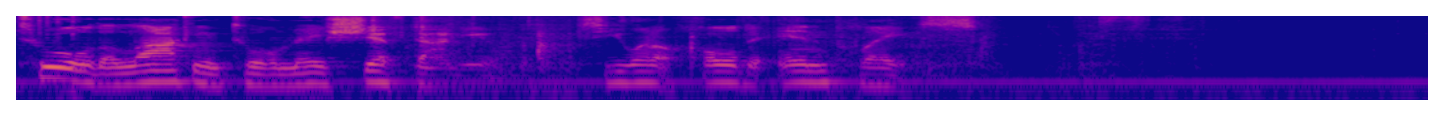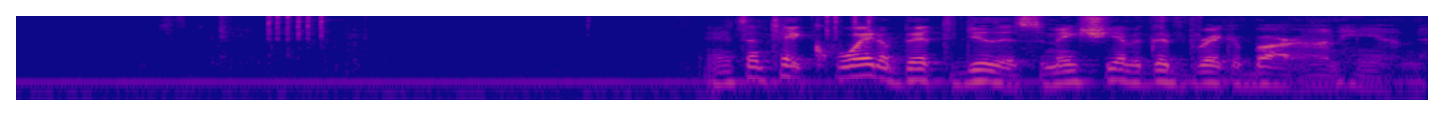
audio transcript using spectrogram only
tool, the locking tool, may shift on you. So you want to hold it in place. And it's going to take quite a bit to do this, so make sure you have a good breaker bar on hand.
